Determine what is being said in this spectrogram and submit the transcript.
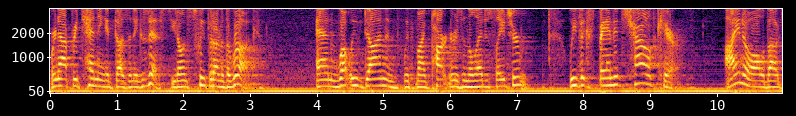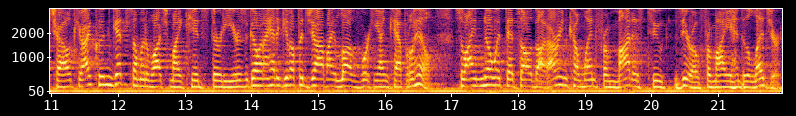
We're not pretending it doesn't exist. You don't sweep it under the rug. And what we've done and with my partners in the legislature, we've expanded child care I know all about childcare. I couldn't get someone to watch my kids 30 years ago, and I had to give up a job I loved working on Capitol Hill. So I know what that's all about. Our income went from modest to zero from my end of the ledger.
